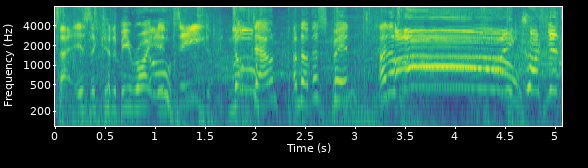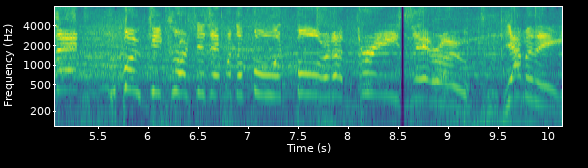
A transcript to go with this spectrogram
That isn't going to be right Oh. indeed. Oh. Knockdown. Another spin. And a... Oh! He crushes it! Boki crushes it with the forward four and a 3-0. Yamini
